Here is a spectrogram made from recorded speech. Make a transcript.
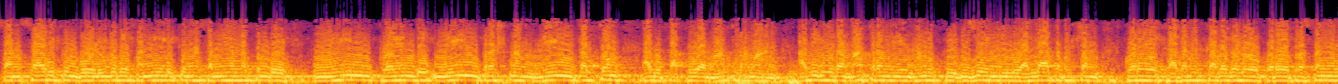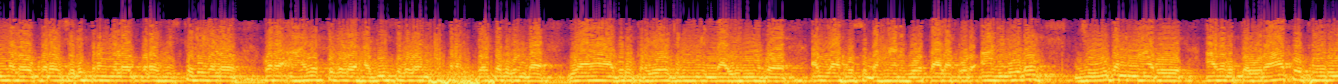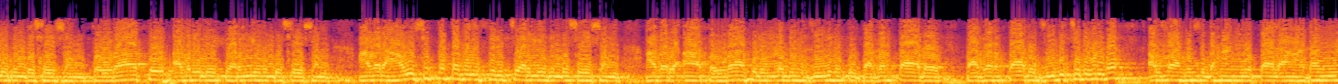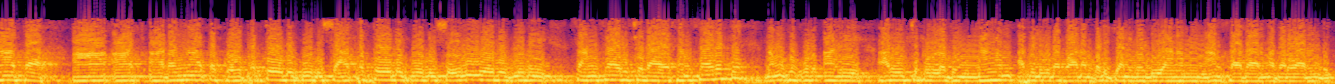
സംസാരിക്കുമ്പോൾ ഇവിടെ സമ്മേളിക്കുന്ന സമ്മേളനത്തിന്റെ മെയിൻ പോയിന്റ് മെയിൻ പ്രശ്നം മെയിൻ തത്വം അത് തത്വ മാത്രമാണ്. അതിലൂടെ മാത്രമേ നമുക്ക് വിജയമുള്ളൂ അല്ലാത്ത പക്ഷം കുറെ കഥനക്കഥകളോ കുറെ പ്രസംഗങ്ങളോ കുറെ ചരിത്രങ്ങളോ കുറെ ഹിസ്റ്ററികളോ കുറെ ആയത്തുകളോ ഹദീസുകളോ മാത്രം കേട്ടതുകൊണ്ട് യാതൊരു പ്രയോജനവുമില്ല എന്നത് അള്ളാഹു സുബാനുഭവത്താല ഖുർആാനിലൂടെ. ജീവിതന്മാരെ അവർ തൗറാത്ത് തേറിയതിന്റെ ശേഷം തൗറാത്ത് അവരിലേക്ക് ഇറങ്ങിയതിന്റെ ശേഷം അവർ ആവശ്യപ്പെട്ടതനുസരിച്ച് ഇറങ്ങിയതിന്റെ ശേഷം അവർ ആ തൗറാത്തിലുള്ളതിന് ജീവിതത്തിൽ തകർത്താതെ തകർത്താതെ ജീവിച്ചതുകൊണ്ട് അള്ളാഹു അടങ്ങാത്ത ആ ആ അടങ്ങാത്ത കോപത്തോടുകൂടി ശാപത്തോടുകൂടി ശൈലിയോടുകൂടി സംസാരിച്ചതായ സംസാരത്തെ നമുക്ക് ഖുർആാനിൽ അറിയിച്ചിട്ടുള്ളതും നാം അതിലൂടെ പാഠം പഠിക്കാൻ വേണ്ടിയാണെന്ന് നാം സാധാരണ പറയാറുണ്ട്.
